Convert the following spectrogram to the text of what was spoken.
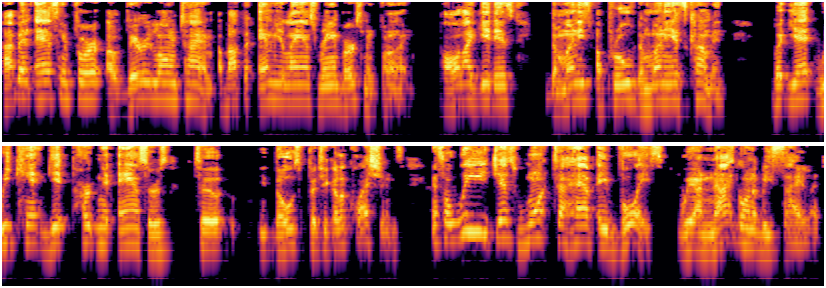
I've been asking for a very long time about the ambulance reimbursement fund. All I get is the money's approved, the money is coming. But yet we can't get pertinent answers to those particular questions. And so we just want to have a voice. We are not going to be silent.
